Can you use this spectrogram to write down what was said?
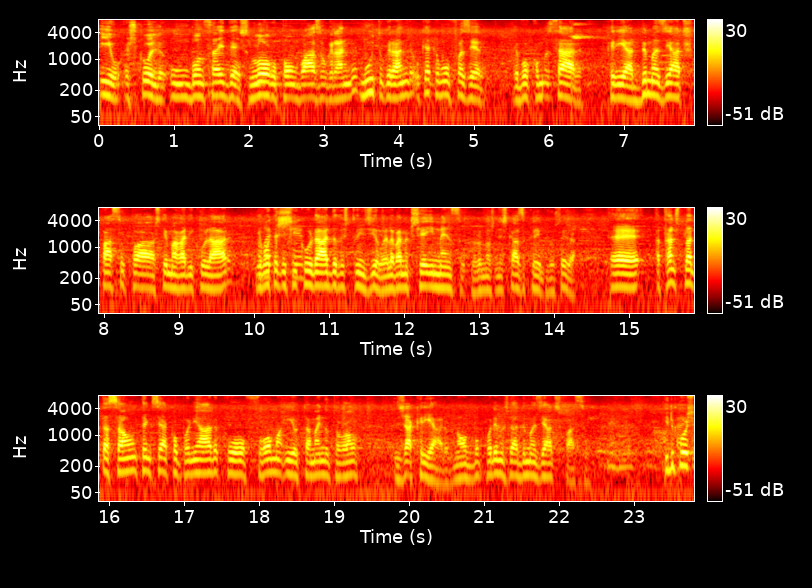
e eu escolho um bonsai deste logo para um vaso grande, muito grande, o que é que eu vou fazer? Eu vou começar criar demasiado espaço para o sistema radicular e Vai vou ter dificuldade de restringi-lo. Ele vai me crescer imenso, nós neste caso queremos. Ou seja, eh, a transplantação tem que ser acompanhada com a forma e o tamanho do torrão já criado. Não podemos dar demasiado espaço. E depois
